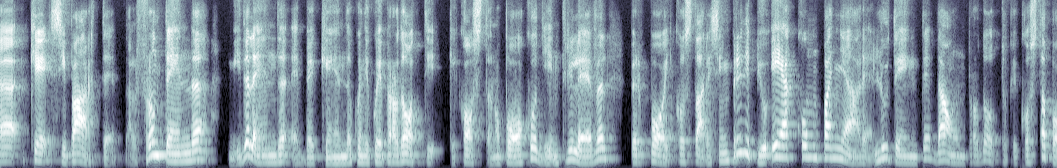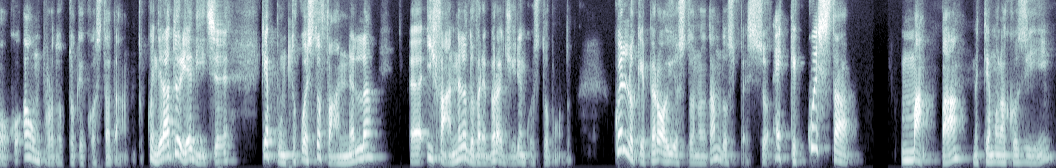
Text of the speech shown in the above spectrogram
eh, che si parte dal front-end, middle-end e back-end, quindi quei prodotti che costano poco di entry level per poi costare sempre di più e accompagnare l'utente da un prodotto che costa poco a un prodotto che costa tanto. Quindi la teoria dice che appunto questo funnel, eh, i funnel dovrebbero agire in questo modo. Quello che però io sto notando spesso è che questa mappa, mettiamola così,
